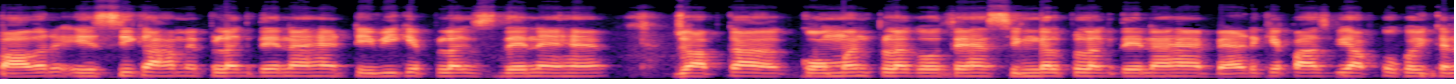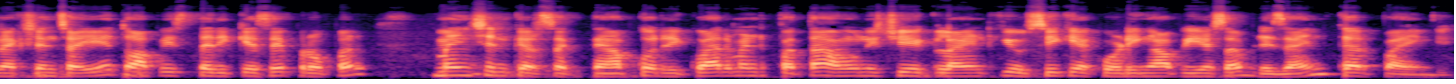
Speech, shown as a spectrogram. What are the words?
पावर एसी का हमें प्लग देना है टीवी के प्लग्स देने हैं, जो आपका कॉमन प्लग होते हैं सिंगल प्लग देना है बेड के पास भी आपको कोई कनेक्शन चाहिए तो आप इस तरीके से प्रॉपर मेंशन कर सकते हैं। आपको रिक्वायरमेंट पता होनी चाहिए क्लाइंट की, उसी के अकॉर्डिंग आप ये सब डिज़ाइन कर पाएँगे।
